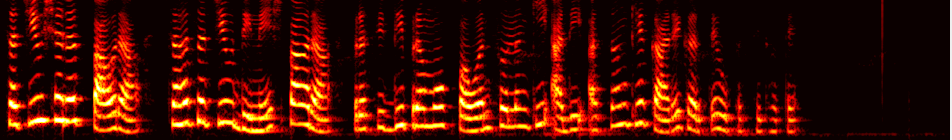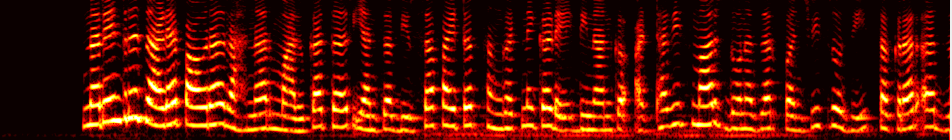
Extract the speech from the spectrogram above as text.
सचिव शरद पावरा सहसचिव दिनेश पावरा प्रसिद्धी प्रमुख पवन सोलंकी आदी असंख्य कार्यकर्ते उपस्थित होते. नरेंद्र जाड्या पावरा राहणार मालकातर यांचा बिरसा फायटर संघटनेकडे दिनांक अठ्ठावीस मार्च दोन हजार पंचवीस रोजी तक्रार अर्ज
